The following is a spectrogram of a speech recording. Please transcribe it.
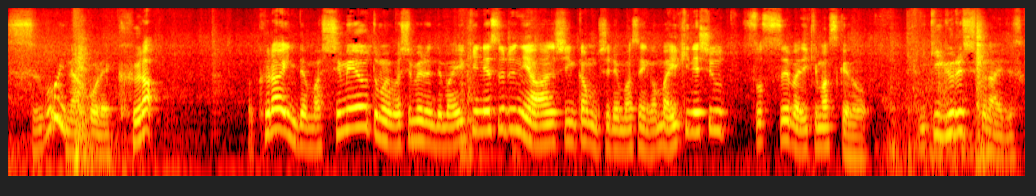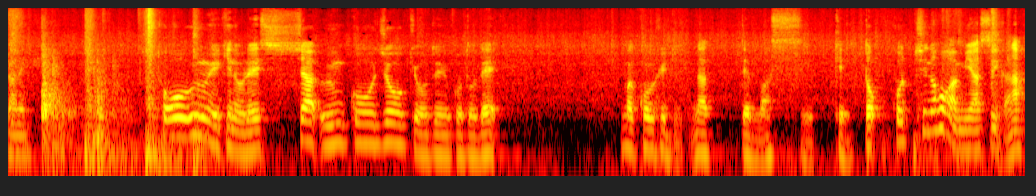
すごいな、これ。暗暗いんで、まあ、閉めようと思えば閉めるんで、まあ、駅寝するには安心かもしれませんが、まあ、駅寝しようとすればできますけど、息苦しくないですかね。東雲駅の列車運行状況ということで、まあ、こういう風になってますけど、こっちの方が見やすいかな。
